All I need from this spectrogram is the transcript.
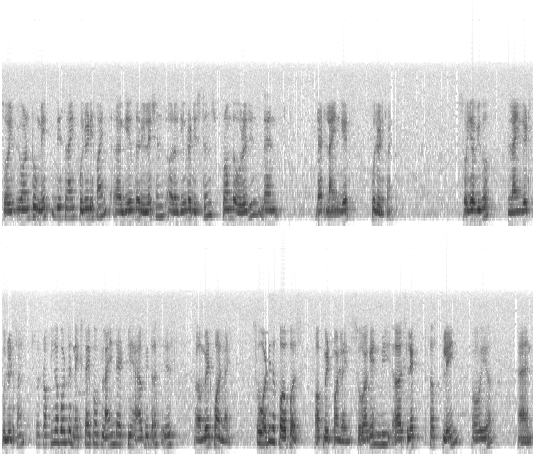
So if you want to make this line fully defined uh, give the relations or uh, give the distance from the origin then that line gets fully defined. So here we go. Line gets fully defined. So talking about the next type of line that we have with us is uh, midpoint line so what is the purpose of midpoint line? So again we uh, select a plane over here. And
